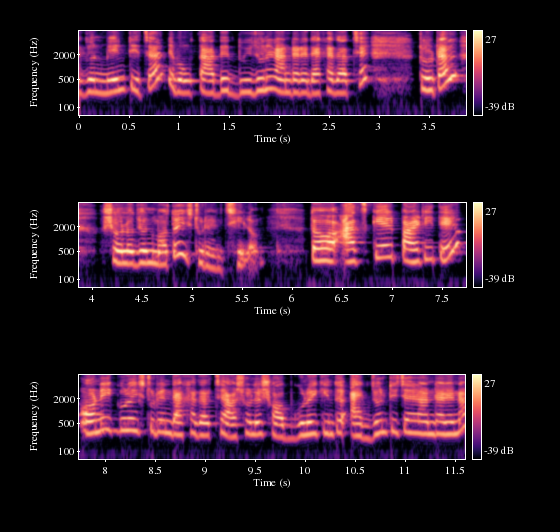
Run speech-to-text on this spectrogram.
একজন মেন টিচার এবং তাদের দুইজনের আন্ডারে দেখা যাচ্ছে টোটাল ষোলো জন মতো স্টুডেন্ট ছিল। তো আজকের পার্টিতে অনেকগুলো স্টুডেন্ট দেখা যাচ্ছে। আসলে সবগুলোই কিন্তু একজন টিচার আন্ডারে না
